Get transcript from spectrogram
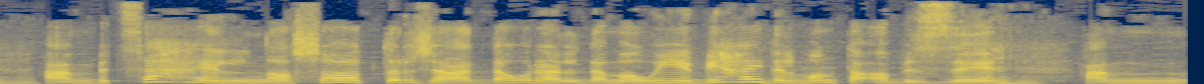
مهم. عم بتسهل نشاط ترجع الدورة الدموية بهيدي المنطقة بالذات. عم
